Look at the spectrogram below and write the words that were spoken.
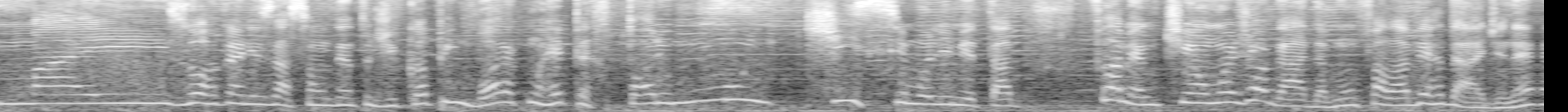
mais organização dentro de campo, embora com um repertório muitíssimo limitado. O Flamengo tinha uma jogada, vamos falar a verdade, né?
